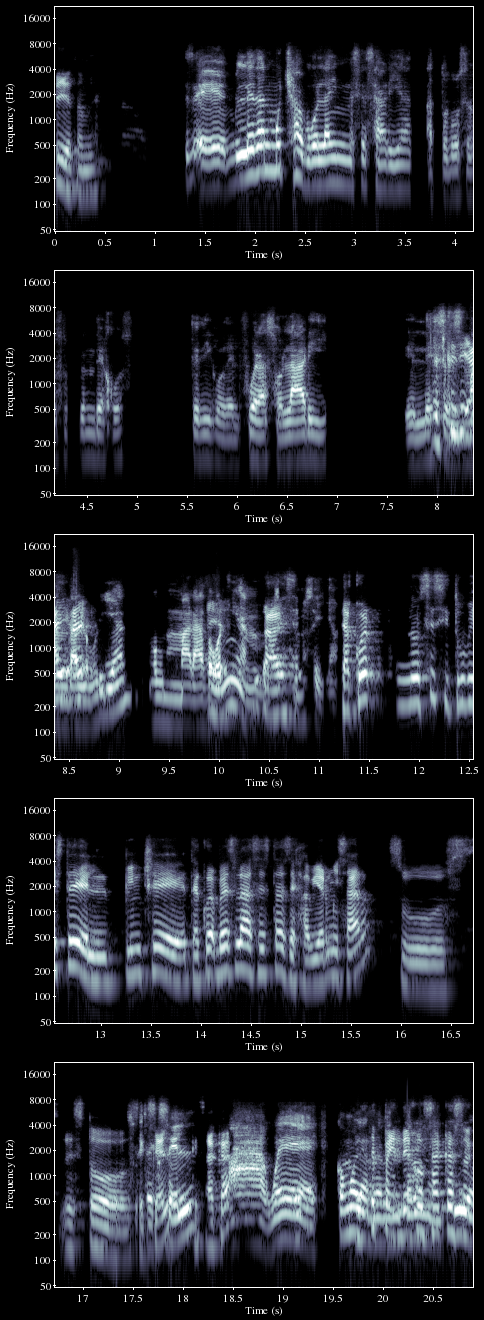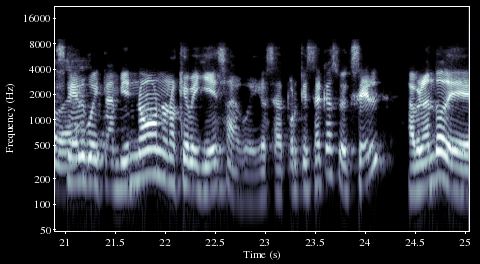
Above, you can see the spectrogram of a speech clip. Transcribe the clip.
Sí, yo también. Eh, le dan mucha bola innecesaria a todos esos pendejos. Te digo, del fuera Solari, el es que sí, hay, o Maradonian, no sé cómo se llama. No sé si tú viste el pinche, ¿te acuerdas? ¿Ves las estas de Javier Mizar? Sus, estos Excel, que saca. Ah, güey, ¿cómo este pendejo saca su Excel, eh? güey, también. No, no, no, qué belleza, güey. O sea, porque saca su Excel hablando de,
